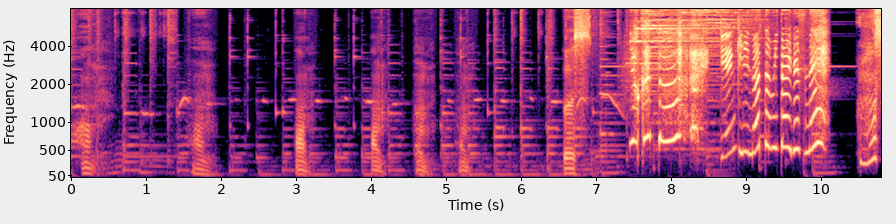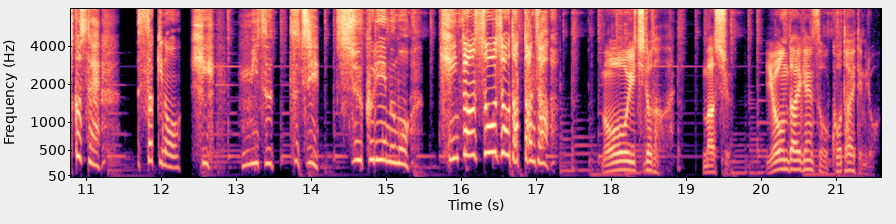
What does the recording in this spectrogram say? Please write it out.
ほん。ほん。ほん。ほん。ほん。ほん。うす元気になったみたいですね。もしかしてさっきの火水土シュークリームも禁断症状だったんじゃもう一度だ。マッシュ四大元素を答えてみろ。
